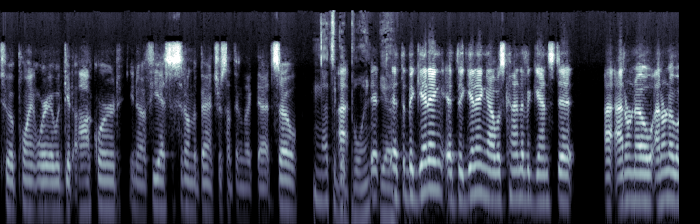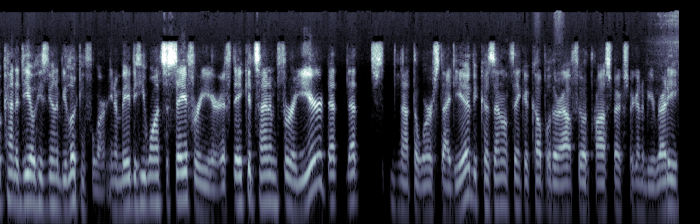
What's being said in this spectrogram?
to a point where it would get awkward, you know, if he has to sit on the bench or something like that. So that's a good point. I, yeah. At the beginning, at the beginning, I was kind of against it. I, I don't know. I don't know what kind of deal he's going to be looking for. You know, maybe he wants to stay for a year. If they could sign him for a year, that that's not the worst idea because I don't think a couple of their outfield prospects are going to be ready,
